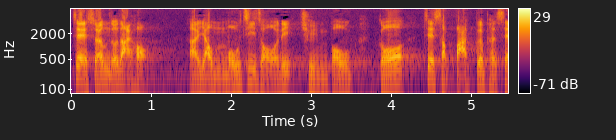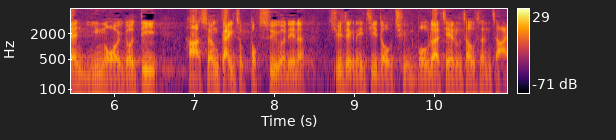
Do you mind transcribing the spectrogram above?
即係上唔到大學。啊！又唔冇資助嗰啲，全部嗰即係十八個 percent 以外嗰啲嚇，想繼續讀書嗰啲咧，主席你知道，全部都係借到周身債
